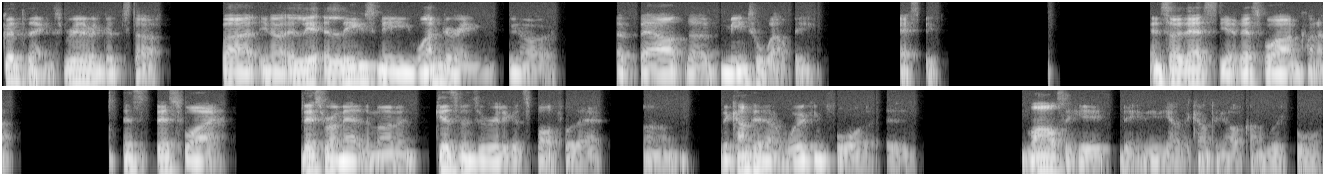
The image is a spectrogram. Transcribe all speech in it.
good things, really, really good stuff. But you know, it, le- it leaves me wondering, you know, about the mental well-being aspect. And so that's yeah, that's why I'm kind of that's that's why that's where I'm at at the moment. Gisborne's a really good spot for that. Um, the company that I'm working for is miles ahead than any other company I've kind of worked for,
